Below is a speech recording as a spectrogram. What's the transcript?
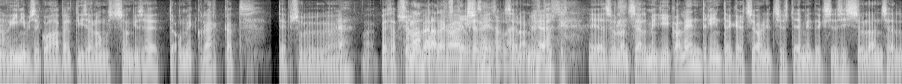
noh, inimese koha pealt iseloomustus ongi see, et hommikul ärkad, teeb sul, peseb sul hambad ära, eks ju, seal on jah, ja sul on seal mingi kalendri integratsioonid, süsteemid, eks ju, siis sul on seal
